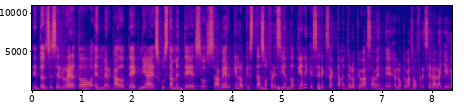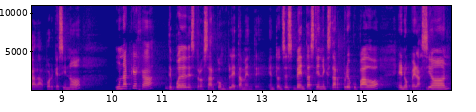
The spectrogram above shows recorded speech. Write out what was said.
Entonces el reto en mercadotecnia es justamente eso, saber que lo que estás ofreciendo tiene que ser exactamente lo que vas a vender, lo que vas a ofrecer a la llegada, porque si no, una queja te puede destrozar completamente. Entonces, ventas tiene que estar preocupado en operación,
